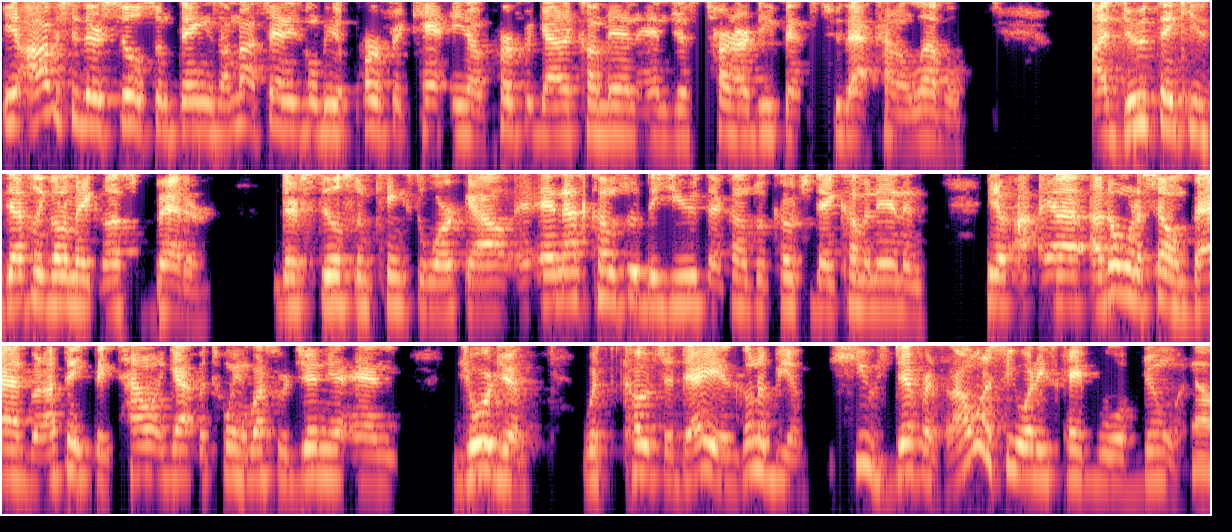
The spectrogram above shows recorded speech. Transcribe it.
you know obviously there's still some things. I'm not saying he's going to be a perfect can you know perfect guy to come in and just turn our defense to that kind of level. I do think he's definitely going to make us better. There's still some kinks to work out, and that comes with the youth. That comes with Coach Addae coming in, and you know, I, and I, I don't want to sound bad, but I think the talent gap between West Virginia and Georgia with Coach Addae is going to be a huge difference, and I want to see what he's capable of doing. Yeah.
